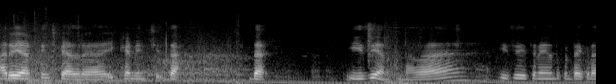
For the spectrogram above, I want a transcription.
అరే అట్నుంచి కాదురా ఇక్కడి నుంచి. దా దా. ఈజీ అనుకున్నావా? ఈజీ అయితే నేను ఎందుకుంటా ఇక్కడ?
